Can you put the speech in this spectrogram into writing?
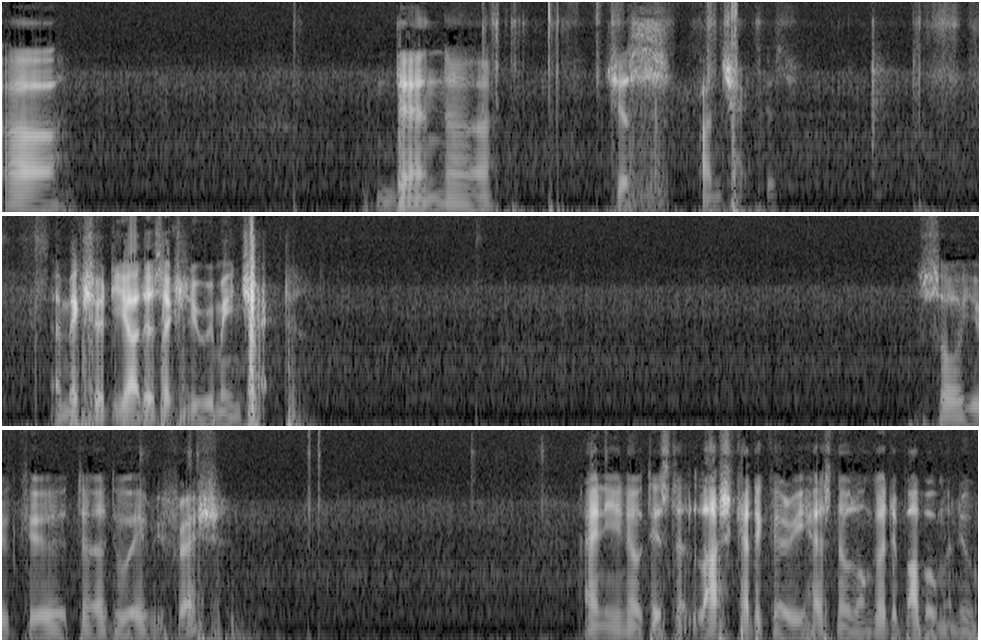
Uh, then uh, just uncheck this. And make sure the others actually remain checked. So you could uh, do a refresh. And you notice that lush category has no longer the bubble menu.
